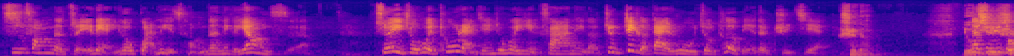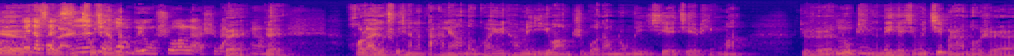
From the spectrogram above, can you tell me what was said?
资方的嘴脸，一个管理层的那个样子。所以就会突然间就会引发那个，就这个代入就特别的直接。是的，那对于董宇辉的粉丝就更不用说了，是吧？对对，后来又出现了大量的关于他们以往直播当中的一些截屏嘛，就是录屏那些行为，基本上都是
